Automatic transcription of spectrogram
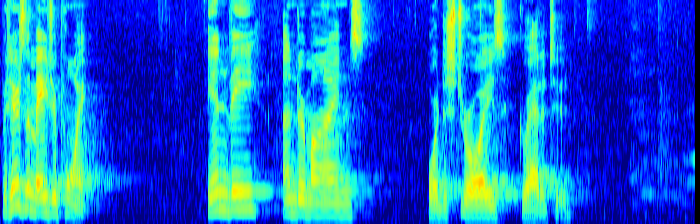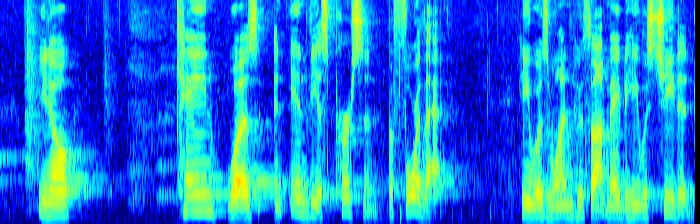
But here's the major point envy undermines or destroys gratitude. You know, Cain was an envious person before that. He was one who thought maybe he was cheated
